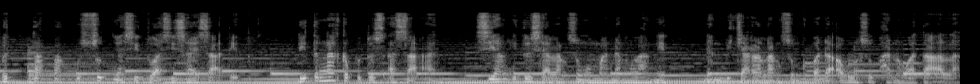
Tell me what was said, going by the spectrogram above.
betapa kusutnya situasi saya saat itu. Di tengah keputusasaan, siang itu saya langsung memandang langit dan bicara langsung kepada Allah Subhanahu wa taala,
